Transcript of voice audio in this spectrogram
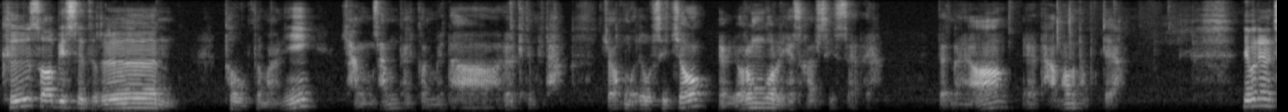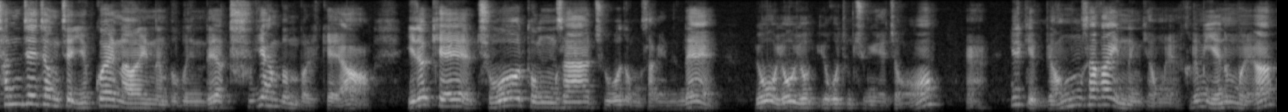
그 서비스들은 더욱더 많이 향상될 겁니다. 이렇게 됩니다. 조금 어려울 수 있죠? 예, 이런 거를 해석할 수 있어야 돼요. 됐나요? 예, 다음 한번 더 볼게요. 이번에는 천재정제 6과에 나와 있는 부분인데요. 두 개 한번 볼게요. 이렇게 주어 동사 주어 동사가 있는데 요 요 요 요거 좀 중요해죠. 예. 이렇게 명사가 있는 경우에 그러면 얘는 뭐야?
